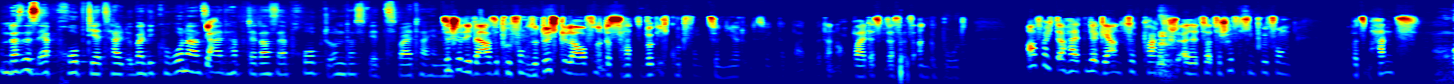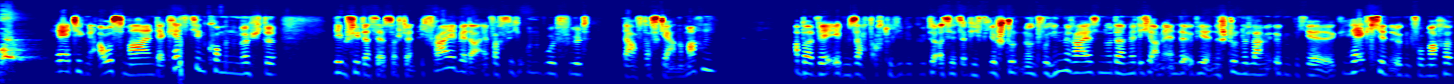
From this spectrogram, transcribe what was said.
Und das ist erprobt jetzt halt über die Corona-Zeit, ja. habt ihr das erprobt und das wird weiterhin. Sind schon diverse Prüfungen so durchgelaufen und das hat wirklich gut funktioniert und deswegen da bleiben wir dann auch bei, dass wir das als Angebot aufrechterhalten. Wir gern zur praktisch, äh, zur, zur schriftlichen Prüfung, aber zum Hand tätigen Ausmalen der Kästchen kommen möchte, dem steht das selbstverständlich frei. Wer da einfach sich unwohl fühlt, darf das gerne machen. Aber wer eben sagt, ach du liebe Güte, also jetzt irgendwie vier Stunden irgendwo hinreisen, nur damit ich am Ende irgendwie eine Stunde lang irgendwelche Häkchen irgendwo mache,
